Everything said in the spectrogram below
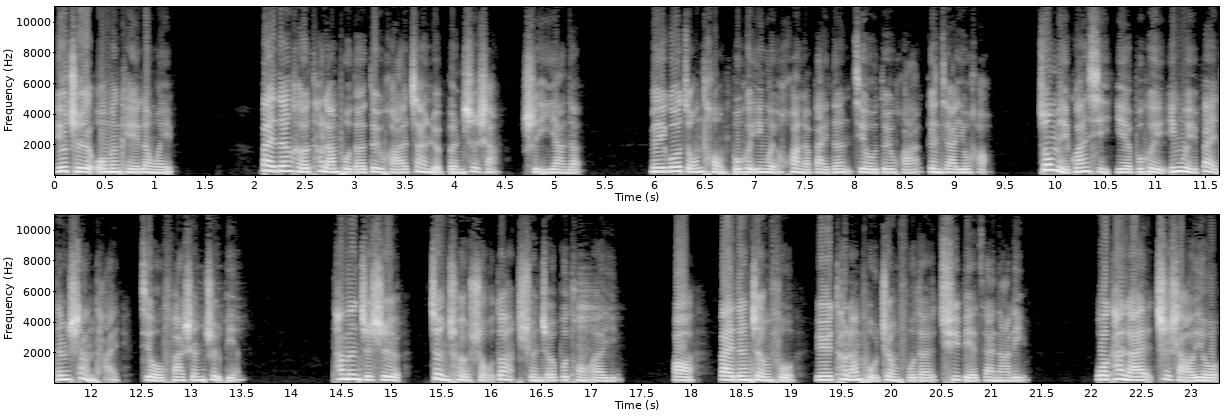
由此，我们可以认为，拜登和特朗普的对华战略本质上是一样的。美国总统不会因为换了拜登就对华更加友好，中美关系也不会因为拜登上台就发生质变。他们只是政策手段选择不同而已。二，拜登政府与特朗普政府的区别在哪里？我看来至少有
